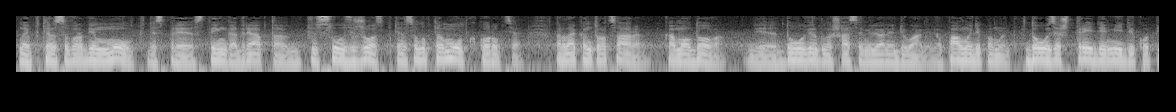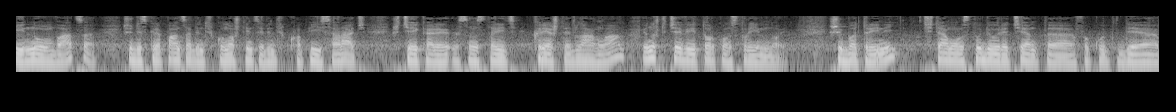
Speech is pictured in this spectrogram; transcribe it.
Noi putem să vorbim mult despre stânga, dreapta, sus, jos, putem să luptăm mult cu corupția. Dar dacă într-o țară ca Moldova, de 2,6 milioane de oameni, o palmă de pământ, 23 de mii de copii nu învață și discrepanța dintre cunoștințe dintre copiii săraci și cei care sunt stăriți crește de la an la an, eu nu știu ce viitor construim noi. Și bătrânii, citeam un studiu recent uh, făcut de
